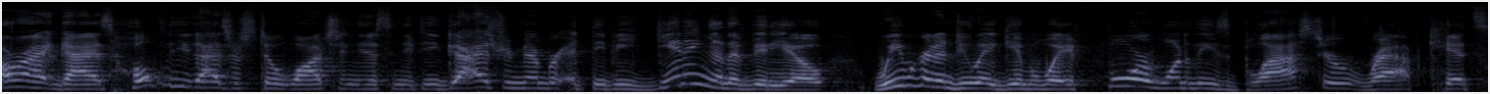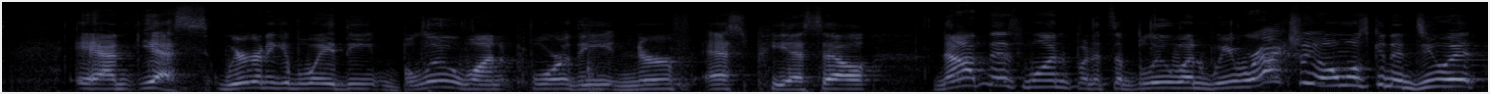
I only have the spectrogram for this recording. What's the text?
All right, guys, hopefully you guys are still watching this. And if you guys remember at the beginning of the video, we were going to do a giveaway for one of these blaster wrap kits. And yes, we're going to give away the blue one for the Nerf SPSL. Not this one, but it's a blue one. We were actually almost going to do it,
